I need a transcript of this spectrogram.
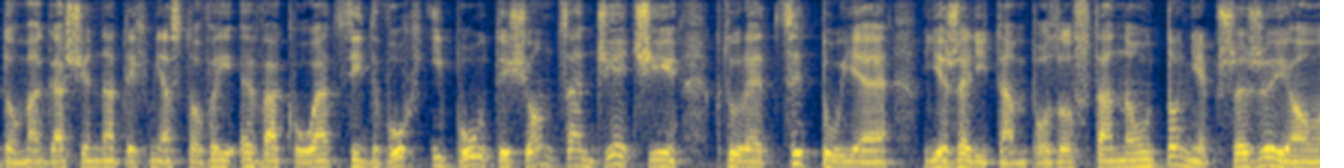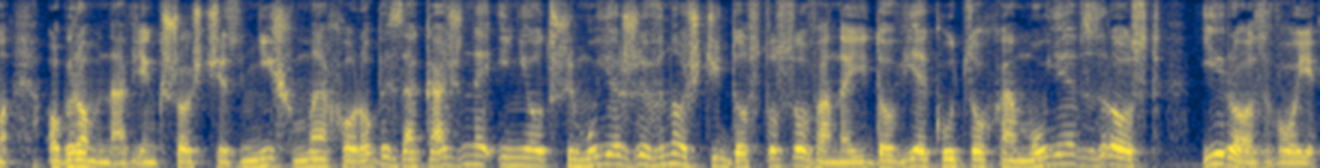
domaga się natychmiastowej ewakuacji 2,5 tysiąca dzieci, które, cytuję, jeżeli tam pozostaną, to nie przeżyją. Ogromna większość z nich ma choroby zakaźne i nie otrzymuje żywności dostosowanej do wieku, co hamuje wzrost i rozwój.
